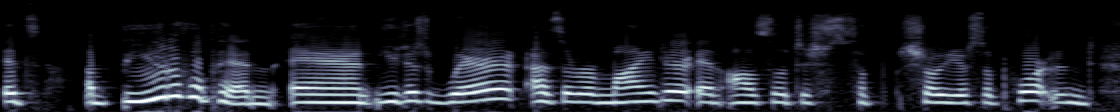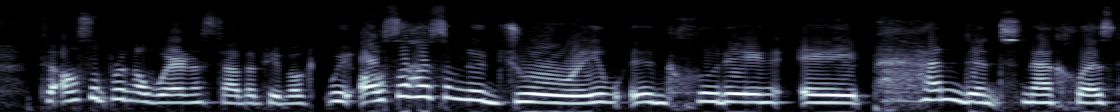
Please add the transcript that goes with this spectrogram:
It's a beautiful pin, and you just wear it as a reminder and also to show your support and to also bring awareness to other people. We also have some new jewelry, including a pendant necklace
